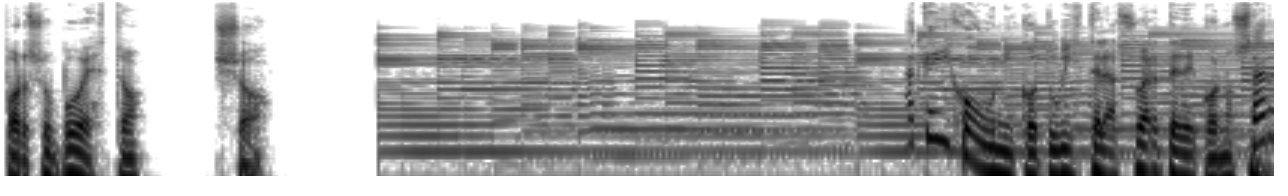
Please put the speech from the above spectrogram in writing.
por supuesto, yo. Qué hijo único tuviste la suerte de conocer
